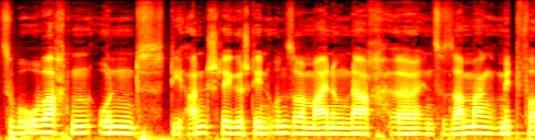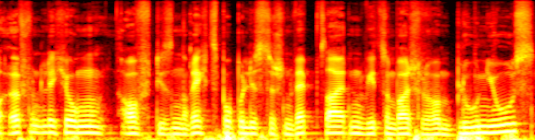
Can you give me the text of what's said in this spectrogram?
zu beobachten und die Anschläge stehen unserer Meinung nach äh, in Zusammenhang mit Veröffentlichungen auf diesen rechtspopulistischen Webseiten, wie zum Beispiel von Blue News,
